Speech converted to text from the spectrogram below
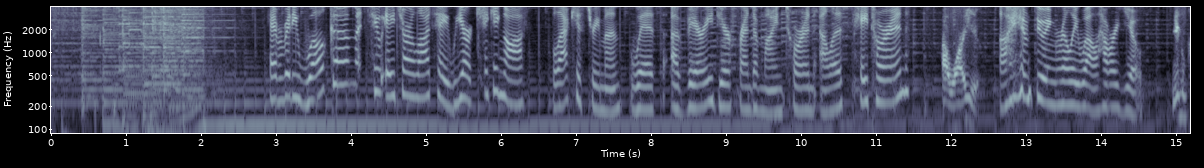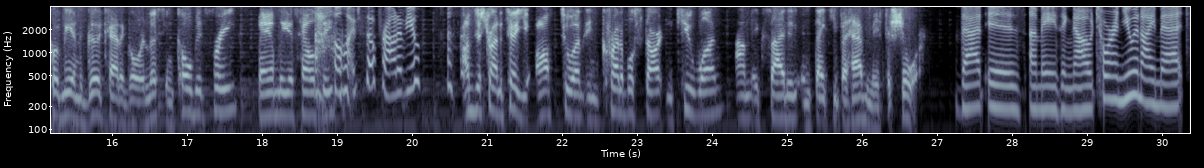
Hey, everybody, welcome to HR Latte. We are kicking off Black History Month with a very dear friend of mine, Torin Ellis. Hey, Torin. How are you? I am doing really well. How are you? You can put me in the good category. Listen, COVID free, family is healthy. Oh, I'm so proud of you. I'm just trying to tell you, off to an incredible start in Q1. I'm excited and thank you for having me for sure. That is amazing. Now, Torin, you and I met,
